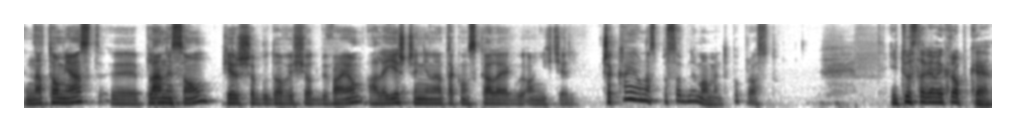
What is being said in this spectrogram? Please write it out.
Natomiast y, plany są, pierwsze budowy się odbywają, ale jeszcze nie na taką skalę, jakby oni chcieli. Czekają na sposobny moment, po prostu. I tu stawiamy kropkę.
